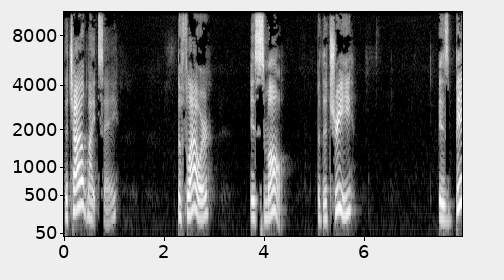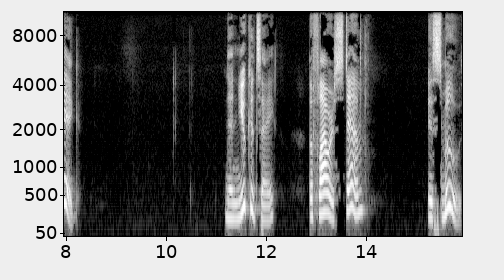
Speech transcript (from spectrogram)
The child might say, The flower is small, but the tree is big. Then you could say, The flower's stem is smooth,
